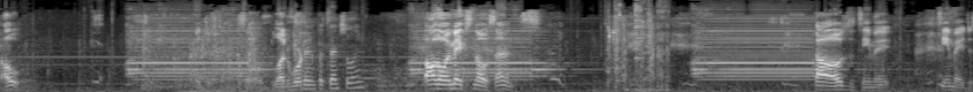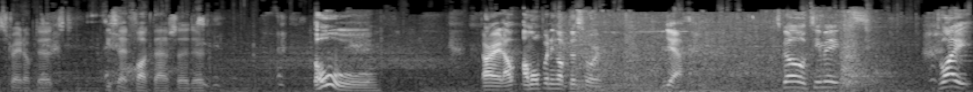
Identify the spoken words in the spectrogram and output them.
Oh. Interesting. So, Blood Warden potentially? Although it makes no sense. Oh, it was a teammate. Teammate just straight up ditched. He said, fuck that shit, dude. Oh! Alright, I'm I'm opening up this door. Yeah. Let's go, teammates. Dwight,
